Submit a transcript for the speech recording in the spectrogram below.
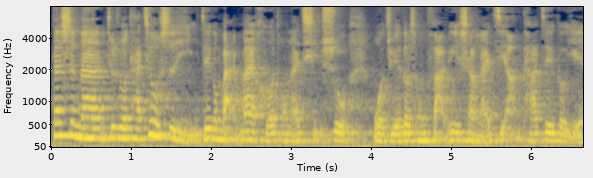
但是呢，就说他就是以这个买卖合同来起诉，我觉得从法律上来讲，他这个也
